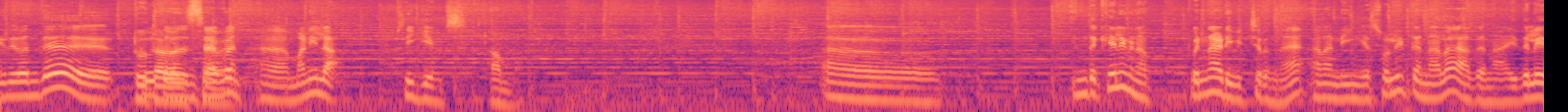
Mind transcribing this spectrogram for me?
இது வந்து two 2007. Thousand seven Manila SEA games ஆமாம் இந்த கேள்வி நான் பின்னாடி வச்சுருந்தேன். ஆனால் நீங்கள் சொல்லிட்டனால அதை நான் இதிலே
